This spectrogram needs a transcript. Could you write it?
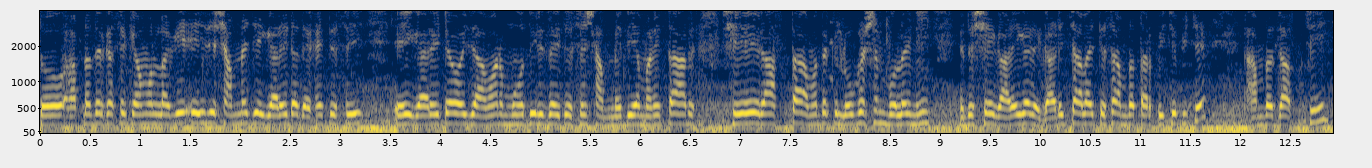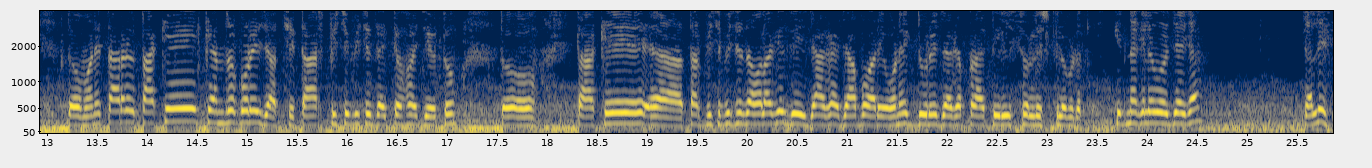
তো আপনাদের কাছে কেমন লাগে? এই যে সামনে যে গাড়িটা দেখাইতেছি, এই গাড়িটা ওই যে আমার মোদির যাইতেছে সামনে দিয়ে মানে তার সে রাস্তা আমাদেরকে লোকেশন বলেনি, কিন্তু সে গাড়ি গাড়ি গাড়ি চালাইতেছে, আমরা তার পিছে পিছে আমরা যাচ্ছি। তো মানে তার, তাকে কেন্দ্র করেই যাচ্ছি, তার পিছে পিছে যাইতে হয় যেহেতু। তো তাকে তার পিছে পিছে যাওয়া লাগে যে জায়গায় যাব, আরে অনেক দূরে জায়গা, প্রায় তিরিশ, চল্লিশ কিলোমিটার। কিতনা কিলো ওই জায়গা? চল্লিশ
